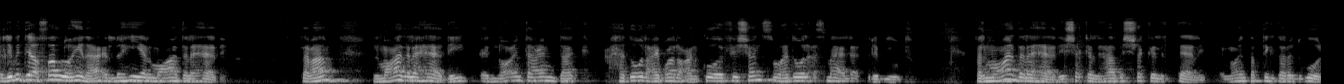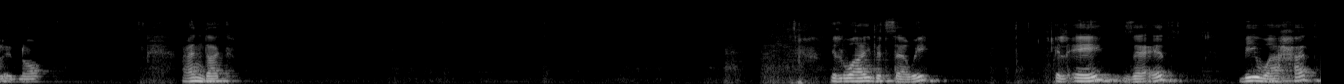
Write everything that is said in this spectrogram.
اللي بدي اصل له هنا اللي هي المعادلة هذه. تمام؟ المعادلة هذه إنه أنت عندك هدول عبارة عن coefficients وهدول أسماء ال attribute فالمعادلة هذه شكلها بالشكل التالي إنه أنت بتقدر تقول إنه عندك ال Y بتساوي ال A زائد B واحد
